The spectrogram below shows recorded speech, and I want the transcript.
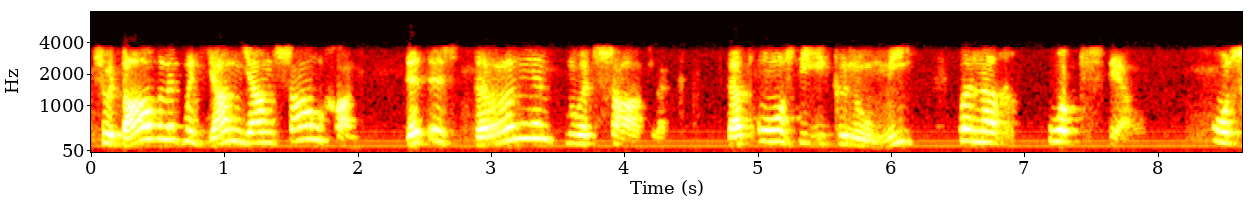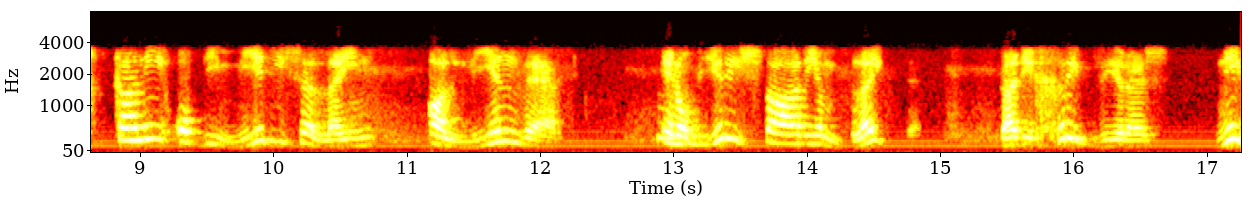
So daar wil ek met Jan Jan saamgaan dit is dringend noodsaaklik dat ons die ekonomie vinnig oopstel. Ons kan nie op die mediese lyn alleen werk en op hierdie stadium blyk dit dat die griepvirus nie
